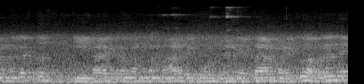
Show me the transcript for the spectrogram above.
ಮನಗಟ್ಟು ಈ ಕಾರ್ಯಕ್ರಮವನ್ನು ಮಾಡಬೇಕು ಅಂತ ನಿರ್ಧಾರ ಮಾಡಿದ್ದು. ಅದರಲ್ಲೇ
